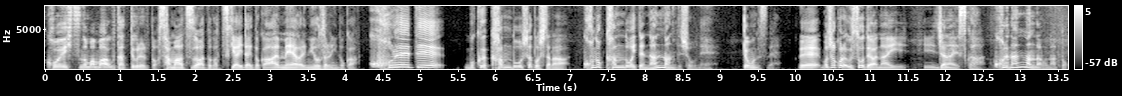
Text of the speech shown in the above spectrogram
声質のまま歌ってくれると。サマーツアーとか付き合いたいとか雨上がりの夜空にとか。これで僕が感動したとしたらこの感動は一体何なんでしょうねって思うんですねでもちろんこれ嘘ではないじゃないですか。これ何なんだろうなと。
